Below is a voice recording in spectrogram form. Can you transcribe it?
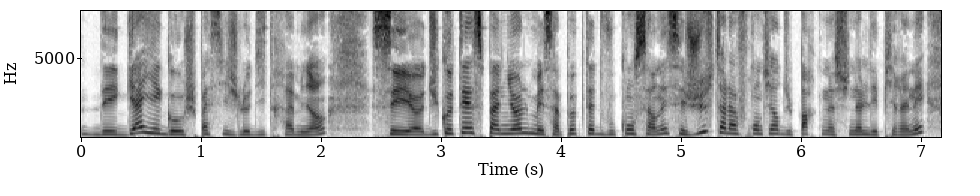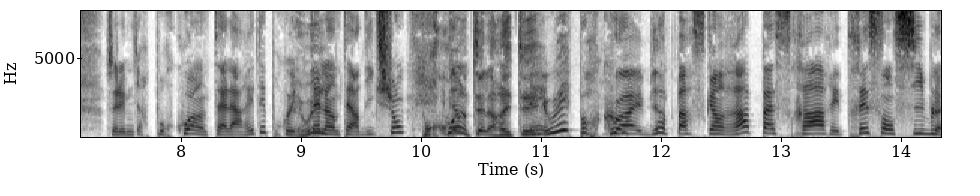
des Gallegos. Je sais pas si je le dis très bien. C'est euh, du côté espagnol, mais ça peut peut-être vous concerner. C'est juste à la frontière du parc national des Pyrénées. Vous allez me dire pourquoi un tel arrêté, pourquoi une telle interdiction? Pourquoi un tel arrêté? Oui, pourquoi? Eh bien parce qu'un rapace rare et très sensible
